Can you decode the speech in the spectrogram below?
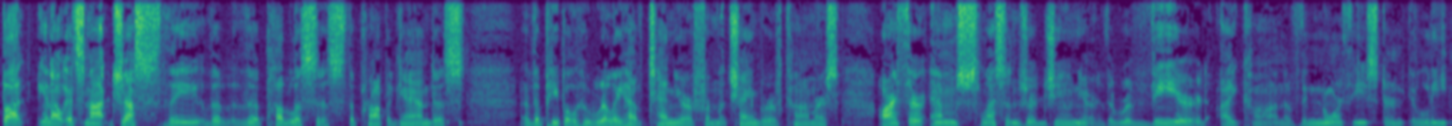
But you know, it's not just the the, the publicists, the propagandists, the people who really have tenure from the Chamber of Commerce. Arthur M. Schlesinger Jr., the revered icon of the Northeastern elite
